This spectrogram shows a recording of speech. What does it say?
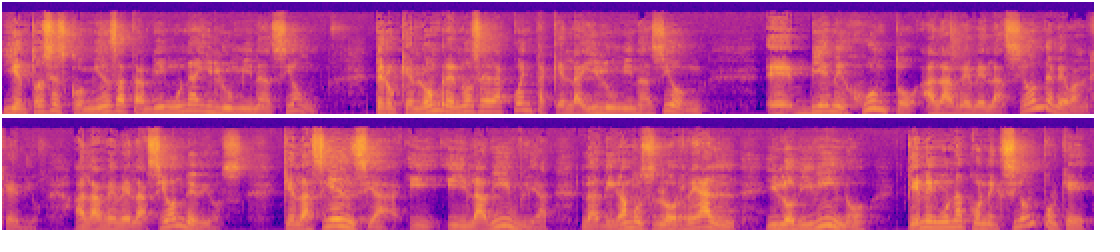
Y entonces comienza también una iluminación pero que el hombre no se da cuenta que la iluminación eh, viene junto a la revelación del Evangelio, a la revelación de Dios, que la ciencia y, la Biblia, la, digamos lo real y lo divino, tienen una conexión porque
